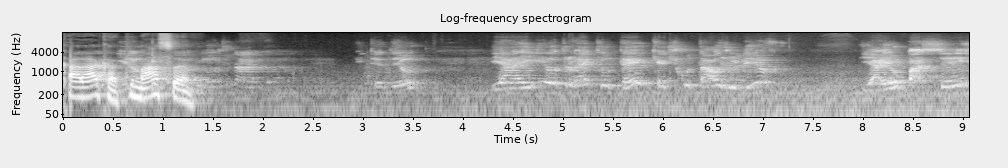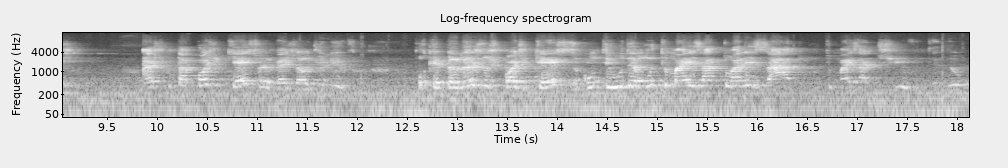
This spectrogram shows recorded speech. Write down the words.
Caraca, que é massa! Entendeu? E aí, outro hack que eu tenho, que é escutar audiolivro. E aí eu passei escutar podcast ao invés de audiolivro. Porque pelo menos nos podcasts o conteúdo é muito mais atualizado, muito mais ativo, entendeu?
